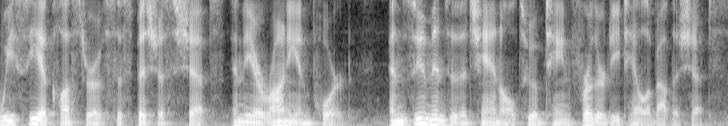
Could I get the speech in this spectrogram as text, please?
We see a cluster of suspicious ships in the Iranian port and zoom into the channel to obtain further detail about the ships.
